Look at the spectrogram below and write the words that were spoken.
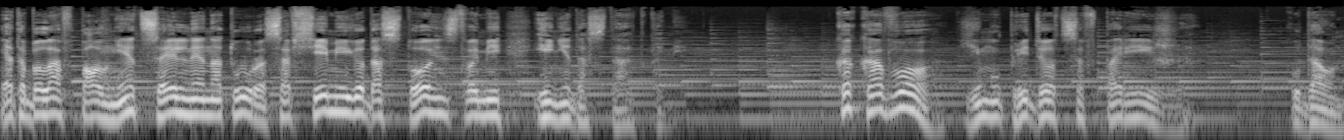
Это была вполне цельная натура со всеми ее достоинствами и недостатками. Каково ему придется в Париже, куда он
